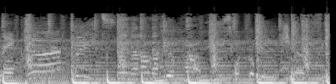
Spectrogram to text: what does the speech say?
Make.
